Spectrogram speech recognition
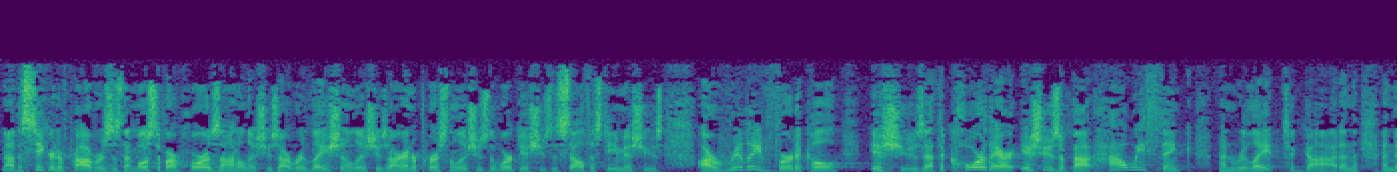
Now, the secret of Proverbs is that most of our horizontal issues, our relational issues, our interpersonal issues, the work issues, the self esteem issues, are really vertical issues. At the core, they are issues about how we think and relate to God. And, and the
